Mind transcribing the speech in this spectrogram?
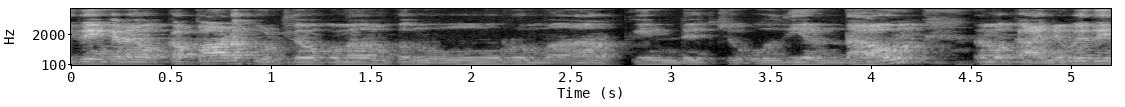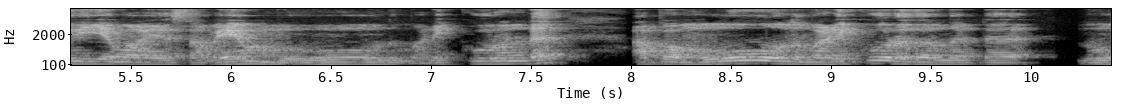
ഇതിങ്ങനെ ഒക്കെപ്പാടെ കൂട്ടി നോക്കുമ്പോൾ നമുക്ക് നൂറ് മാർക്കിന്റെ ചോദ്യം ഉണ്ടാവും നമുക്ക് അനുവദനീയമായ സമയം മൂന്ന് മണിക്കൂറുണ്ട്. അപ്പൊ മൂന്ന് മണിക്കൂർ തന്നിട്ട് നൂ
